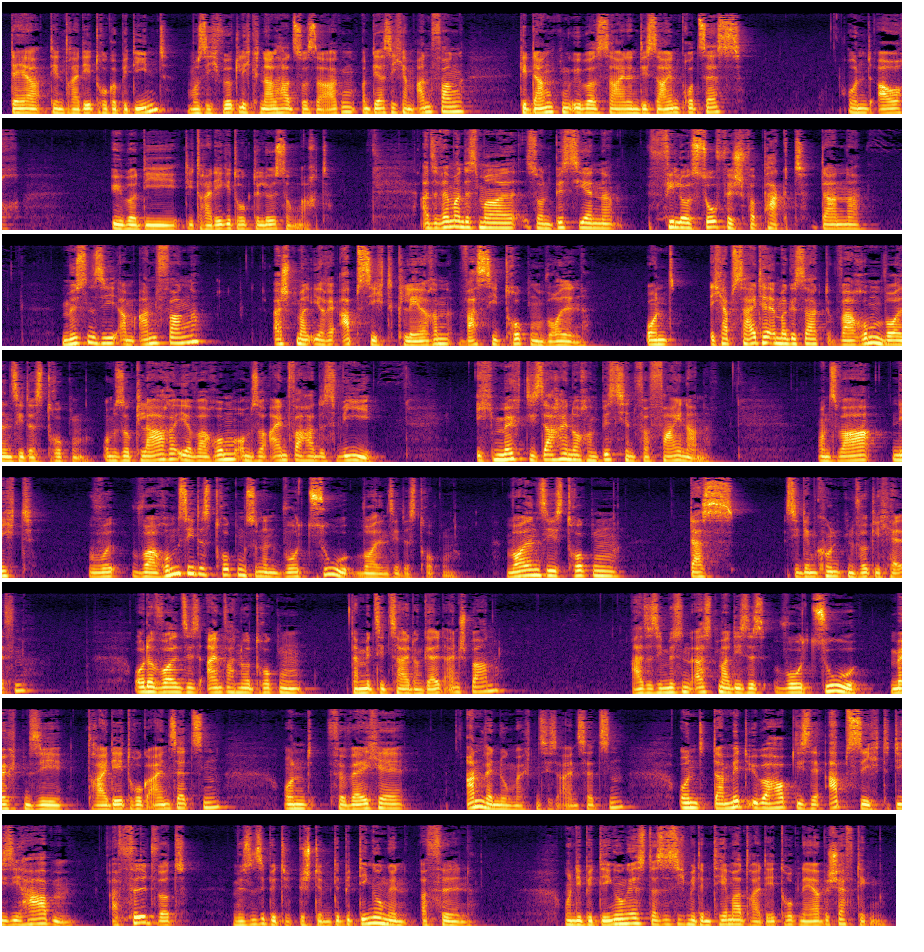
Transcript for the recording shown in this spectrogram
der den 3D-Drucker bedient, muss ich wirklich knallhart so sagen, und der sich am Anfang Gedanken über seinen Designprozess und auch über die, die 3D-gedruckte Lösung macht. Also wenn man das mal so ein bisschen philosophisch verpackt, dann müssen Sie am Anfang erstmal Ihre Absicht klären, was Sie drucken wollen. Und ich habe seither immer gesagt, warum wollen Sie das drucken? Umso klarer Ihr Warum, umso einfacher das Wie. Ich möchte die Sache noch ein bisschen verfeinern. Und zwar nicht, wo, warum Sie das drucken, sondern wozu wollen Sie das drucken? Wollen Sie es drucken, dass Sie dem Kunden wirklich helfen? Oder wollen Sie es einfach nur drucken, damit Sie Zeit und Geld einsparen? Also Sie müssen erstmal dieses Wozu möchten Sie 3D-Druck einsetzen und für welche Anwendung möchten Sie es einsetzen? Und damit überhaupt diese Absicht, die Sie haben, erfüllt wird, müssen sie bestimmte Bedingungen erfüllen. Und die Bedingung ist, dass sie sich mit dem Thema 3D-Druck näher beschäftigen.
